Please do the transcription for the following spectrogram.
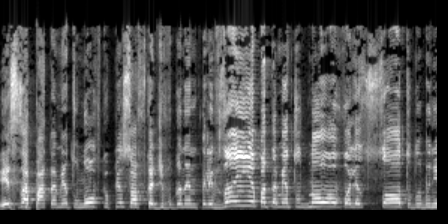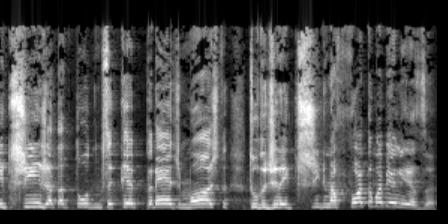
Esses apartamentos novos que o pessoal fica divulgando aí na televisão, Ih, apartamento novo, olha só, tudo bonitinho, já tá tudo, não sei o que, prédio, mostra, tudo direitinho, na foto é uma beleza.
